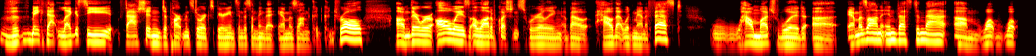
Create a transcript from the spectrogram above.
the, make that legacy fashion department store experience into something that Amazon could control. Um, there were always a lot of questions swirling about how that would manifest. How much would uh, Amazon invest in that? Um, what what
